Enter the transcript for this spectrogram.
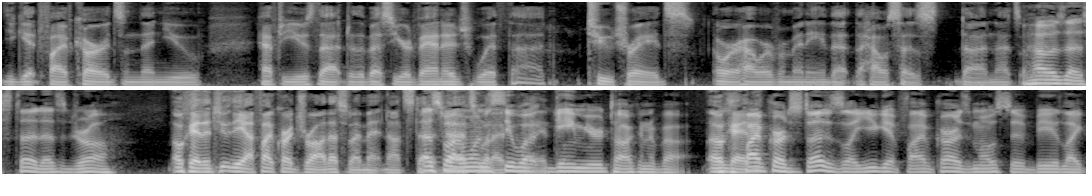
you get five cards and then you have to use that to the best of your advantage with uh, two trades or however many that the house has done. That's How is that stud? That's a draw. okay. The two, yeah, five card draw. That's what I meant, not stud. That's why I want to see what game you're talking about. Okay. Five card stud is like you get five cards. Most of it be like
